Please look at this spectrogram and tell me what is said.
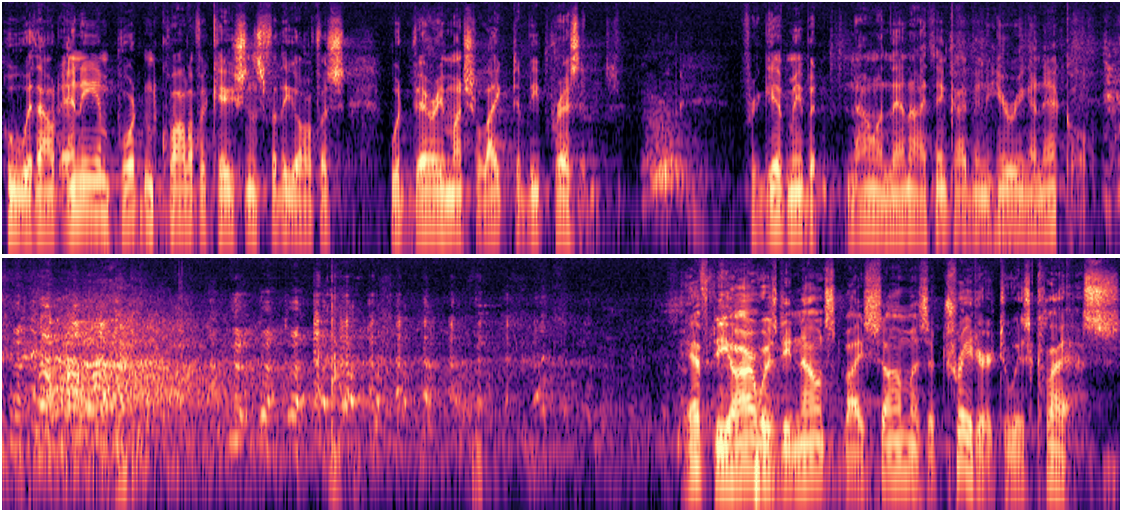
who, without any important qualifications for the office, would very much like to be president. Forgive me, but now and then I think I've been hearing an echo. FDR was denounced by some as a traitor to his class.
